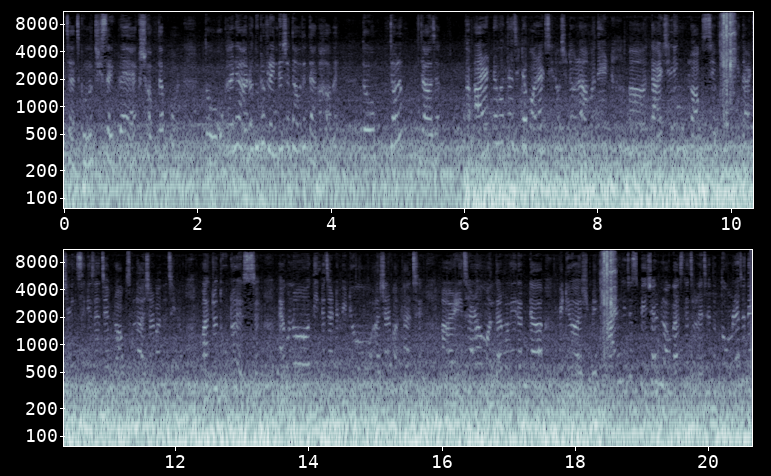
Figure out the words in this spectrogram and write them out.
আছি। আজকে উনত্রিশ তারিখ প্রায় এক সপ্তাহ পর। তো ওখানে আরও দুটো ফ্রেন্ডের সাথে আমাদের দেখা হবে। তো চলো, যাওয়া যাক। আর একটা কথা যেটা বলার ছিল সেটা হলো আমাদের আহ, দার্জিলিং ব্লগস যেগুলো আর কি দার্জিলিং সিরিজের যে ব্লগসগুলো আসার কথা ছিল মাত্র দুটো এসছে এখনও তিনটে চারটে ভিডিও আসার কথা আছে আর এছাড়াও মন্দারমণির একটা ভিডিও আসবে আর কিছু স্পেশাল ব্লগ আসতে চলেছে তো তোমরা যদি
